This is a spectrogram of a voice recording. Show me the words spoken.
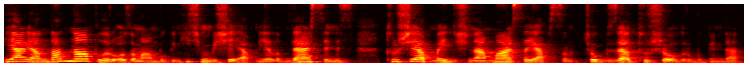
Diğer yandan ne yapılır o zaman bugün? Hiç mi bir şey yapmayalım derseniz turşu yapmayı düşünen varsa yapsın. Çok güzel turşu olur bugünden.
